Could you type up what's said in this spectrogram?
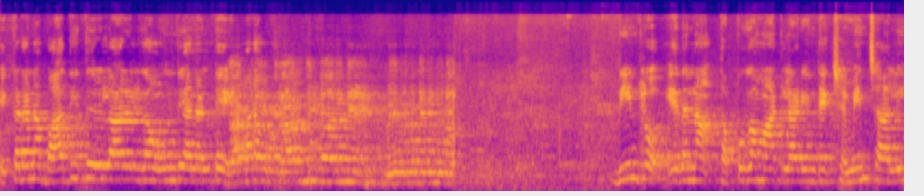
ఎక్కడైనా బాధితురాలుగా ఉంది అని అంటే మనం దీంట్లో ఏదైనా తప్పుగా మాట్లాడింటే క్షమించాలి.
